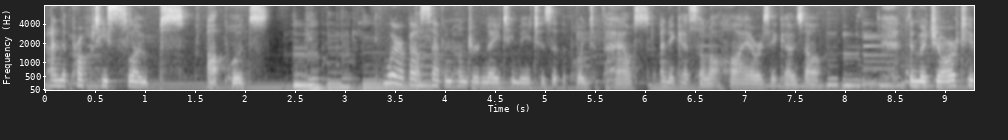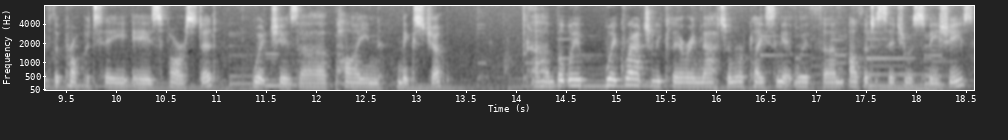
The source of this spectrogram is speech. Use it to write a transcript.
And the property slopes upwards. We're about 780 metres at the point of the house, and it gets a lot higher as it goes up. The majority of the property is forested, which is a pine mixture. Um, but we're, we're gradually clearing that and replacing it with um, other deciduous species.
